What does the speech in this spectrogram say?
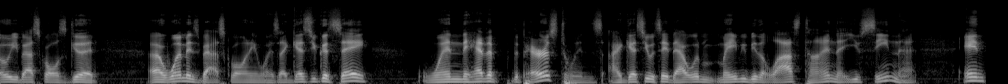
OU basketball was good. Uh, women's basketball, anyways. I guess you could say when they had the, the Paris twins. I guess you would say that would maybe be the last time that you've seen that. And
